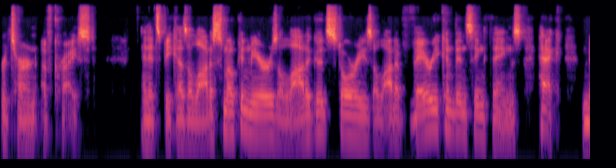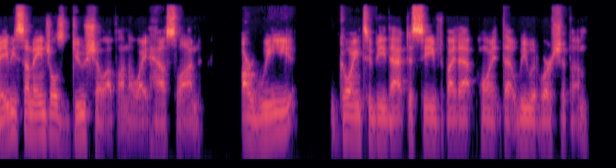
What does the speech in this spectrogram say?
return of Christ. And it's because a lot of smoke and mirrors, a lot of good stories, a lot of very convincing things. Heck, maybe some angels do show up on the White House lawn. Are we going to be that deceived by that point that we would worship them?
